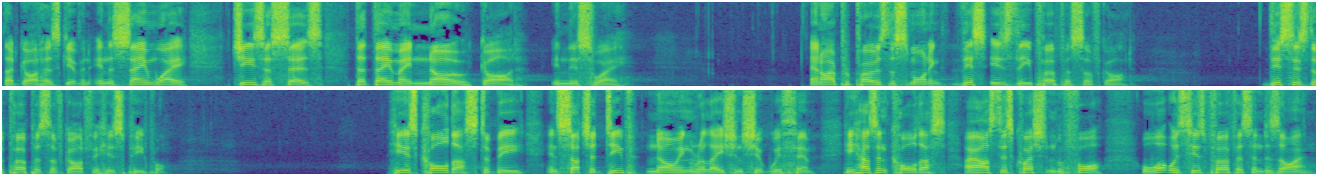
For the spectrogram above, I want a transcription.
that God has given. In the same way, Jesus says that they may know God in this way. And I propose this morning this is the purpose of God. This is the purpose of God for His people. He has called us to be in such a deep, knowing relationship with Him. He hasn't called us. I asked this question before. Well, what was His purpose and design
